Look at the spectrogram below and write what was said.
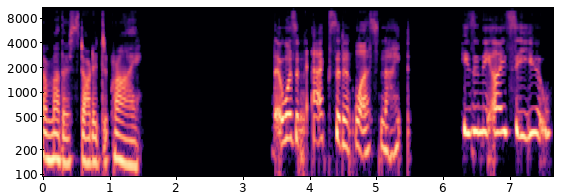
Her mother started to cry. There was an accident last night. He's in the ICU.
